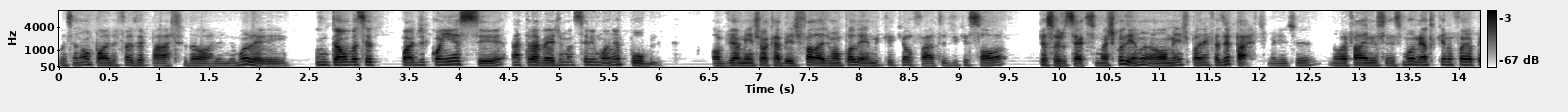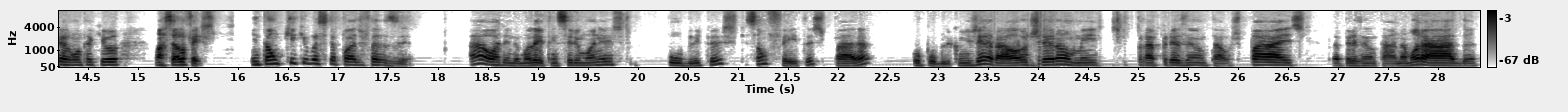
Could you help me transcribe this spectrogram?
você não pode fazer parte da Ordem de Molay. Então você pode conhecer através de uma cerimônia pública. Obviamente, eu acabei de falar de uma polêmica, que é o fato de que só pessoas do sexo masculino, homens, podem fazer parte. Mas a gente não vai falar nisso nesse momento, que não foi a pergunta que o Marcelo fez. Então, o que, que você pode fazer? A Ordem de Molay tem cerimônias públicas que são feitas para o público em geral, geralmente para apresentar os pais, para apresentar a namorada,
